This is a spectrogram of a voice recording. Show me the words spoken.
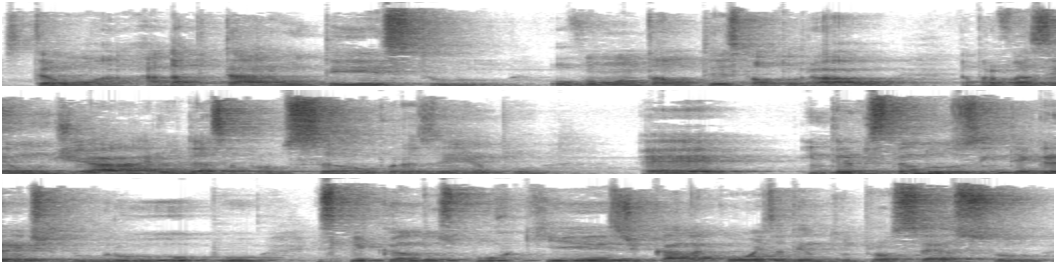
estão adaptar um texto ou vão montar um texto autoral, dá para fazer um diário dessa produção, por exemplo, é, entrevistando os integrantes do grupo, explicando os porquês de cada coisa dentro do processo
